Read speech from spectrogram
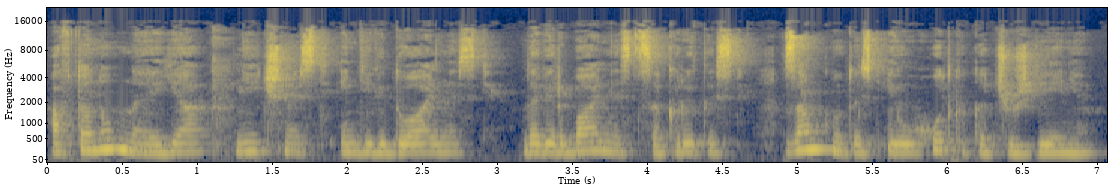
автономное «я», личность, индивидуальность, довербальность, сокрытость, замкнутость и уход как отчуждение –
